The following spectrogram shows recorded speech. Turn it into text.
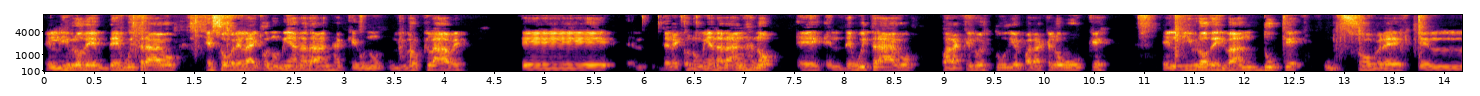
el libro de, de Buitrago, que es sobre la economía naranja, que es un, libro clave eh, de la economía naranja, ¿no? Eh, el de Buitrago, para que lo estudie, para que lo busque, el libro de Iván Duque sobre el,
